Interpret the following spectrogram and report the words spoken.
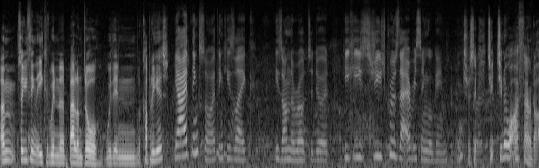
Um, so you think that he could win the Ballon d'Or within a couple of years? Yeah, I think so. I think he's like he's on the road to do it. He he's, he proves that every single game. Interesting. Do, do you know what I found? I,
